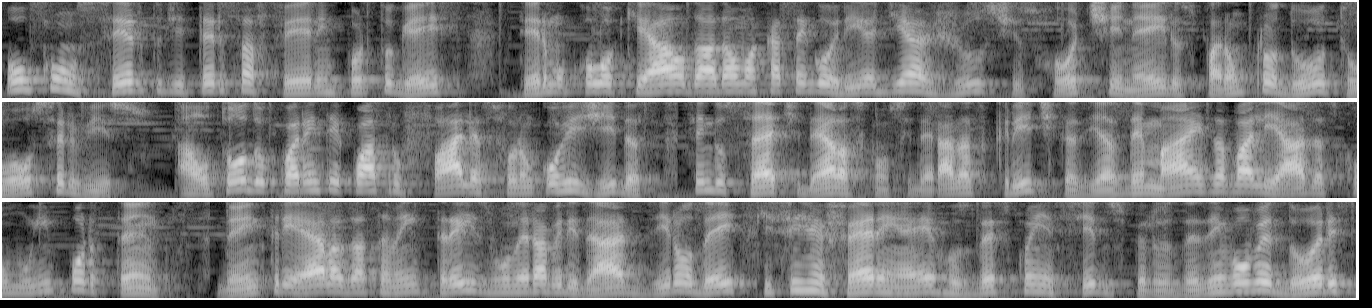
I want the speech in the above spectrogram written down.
ou conserto de terça-feira em português, termo coloquial dado a uma categoria de ajustes rotineiros para um produto ou serviço. Ao todo, 44 falhas foram corrigidas, sendo 7 delas consideradas críticas e as demais avaliadas como importantes. Dentre elas, há também três vulnerabilidades Zero Day que se referem a erros desconhecidos pelos desenvolvedores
